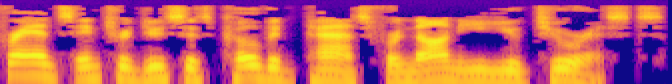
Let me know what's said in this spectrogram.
France introduces COVID pass for non-EU tourists.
